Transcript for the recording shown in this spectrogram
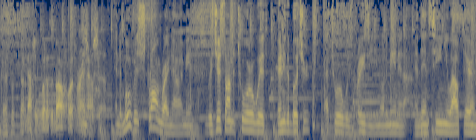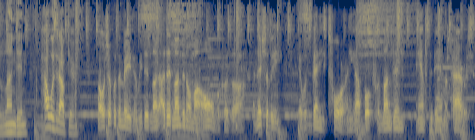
That's what's up. And that's what it's about for us right That's now. And the movement's strong right now. I mean, we was just on the tour with Benny the Butcher. That tour was crazy, you know what I mean? And, and then seeing you out there in London. How was it out there? The whole trip was amazing. We did London. I did London on my own because uh, initially it was Benny's tour, and he got booked for London, Amsterdam, and Paris.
